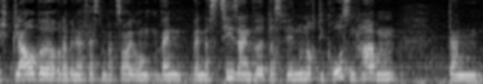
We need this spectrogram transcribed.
ich glaube oder bin der festen Überzeugung, wenn, wenn das Ziel sein wird, dass wir nur noch die Großen haben, dann,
